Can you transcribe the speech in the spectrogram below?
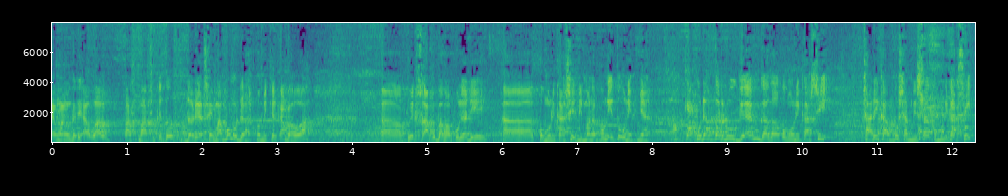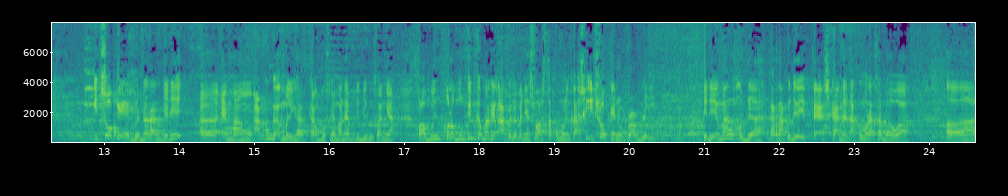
emang dari awal pas masuk itu dari SMA pun udah memikirkan bahwa eh, fix aku bakal kuliah di eh, komunikasi di mana pun itu univnya. Oke. Aku daftar di UGM gagal komunikasi, cari kampus yang bisa komunikasi. It's okay beneran. Jadi eh, emang aku nggak melihat kampusnya mana, yang penting jurusannya. Kalau mungkin kalau mungkin kemarin aku dapatnya swasta komunikasi, it's okay no problem. Jadi emang udah karena aku juga IPS kan dan aku merasa bahwa eh,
